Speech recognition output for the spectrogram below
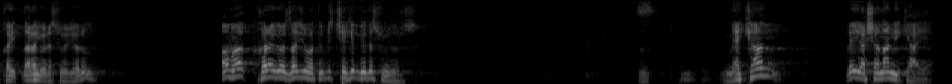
yazılı kayıtlara göre söylüyorum. Ama Karagöz Hacivat'ı biz çekirgede sunuyoruz. Z- mekan ve yaşanan hikaye.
